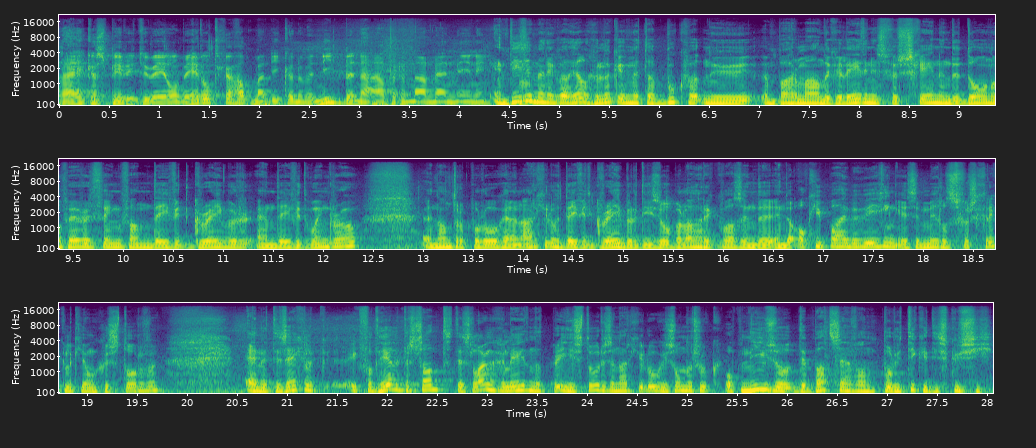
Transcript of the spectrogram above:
rijke spirituele wereld gehad, maar die kunnen we niet benaderen, naar mijn mening. In die zin ben ik wel heel gelukkig met dat boek wat nu een paar maanden geleden is verschenen, The Dawn of Everything van David Graeber en David Wingrow, een antropoloog en een archeoloog. David Graeber, die zo belangrijk was in de, in de Occupy-beweging, is inmiddels verschrikkelijk jong gestorven. En het is eigenlijk, ik vond het heel interessant, het is lang geleden dat prehistorisch en archeologisch onderzoek opnieuw zo debat zijn van politieke discussie.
